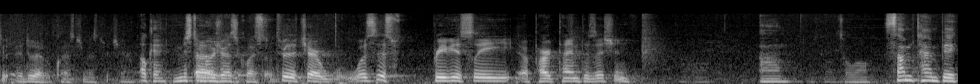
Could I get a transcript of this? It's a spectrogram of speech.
Do- I do have a question, Mr. Chair. Okay, Mr. Uh, Mosier has a question. Through the chair, was this previously a part-time position? Um, So, well, Some time back,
